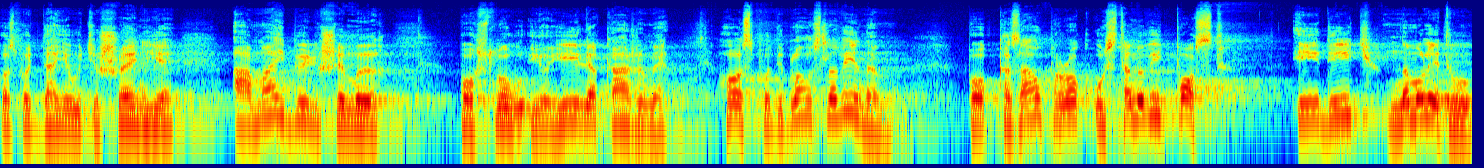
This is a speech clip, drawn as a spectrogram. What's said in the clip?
Господь дає утішення, а найбільше ми по слову Іоїля кажемо, Господи, благослови нам, бо казав пророк, установіть пост і йдіть на молитву.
